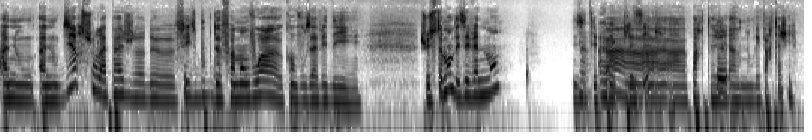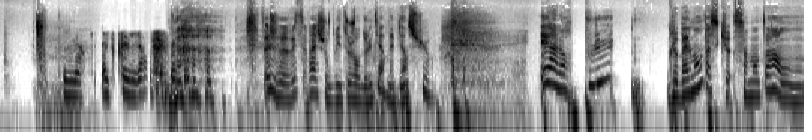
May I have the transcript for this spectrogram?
à, nous, à nous dire sur la page de Facebook de Femmes en Voix euh, quand vous avez des, justement des événements. N'hésitez Avec pas plaisir. à, à partager, à nous les partager. Merci, avec plaisir. Ça, je- oui, c'est vrai, j'oublie toujours de le dire, mais bien sûr. Et alors, plus globalement, parce que Samantha, en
